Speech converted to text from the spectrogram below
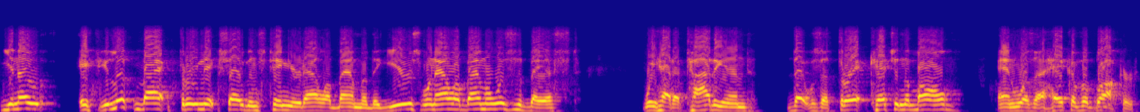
You know, if you look back through Nick Saban's tenure at Alabama, the years when Alabama was the best, we had a tight end that was a threat catching the ball and was a heck of a blocker.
